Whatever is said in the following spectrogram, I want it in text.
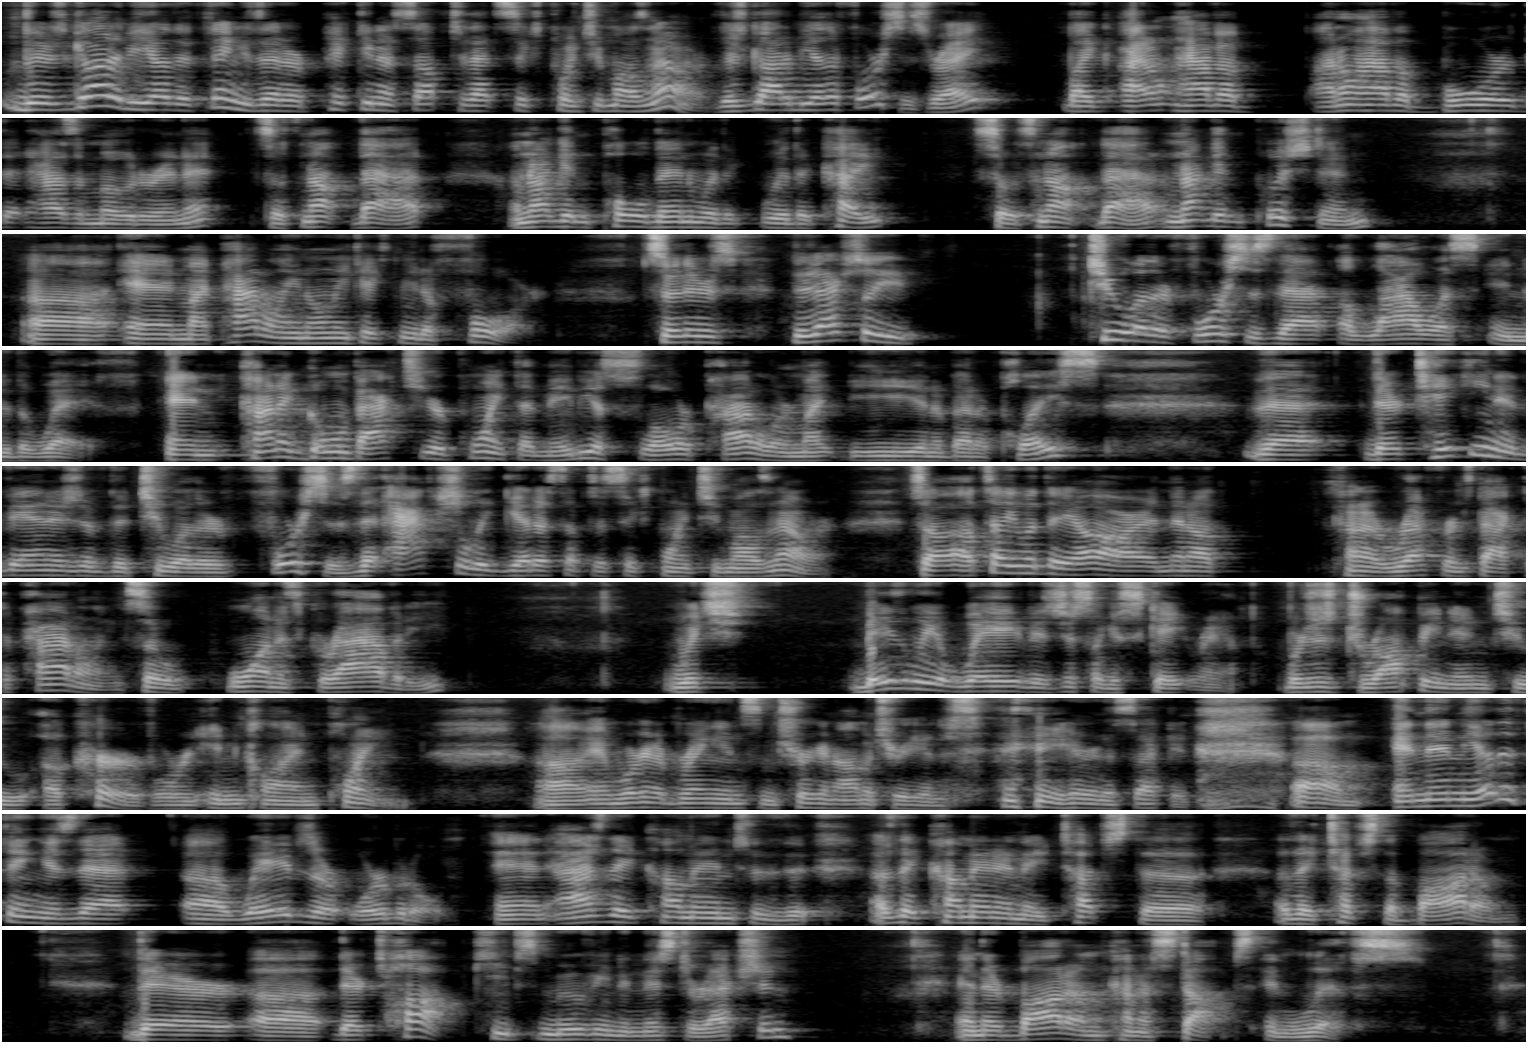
there's got to be other things that are picking us up to that 6.2 miles an hour. There's got to be other forces, right? Like I don't have a I don't have a board that has a motor in it, so it's not that. I'm not getting pulled in with a, with a kite, so it's not that. I'm not getting pushed in, uh, and my paddling only takes me to four. So there's there's actually two other forces that allow us into the wave. And kind of going back to your point that maybe a slower paddler might be in a better place, that they're taking advantage of the two other forces that actually get us up to 6.2 miles an hour. So I'll tell you what they are, and then I'll kind of reference back to paddling. So one is gravity, which basically a wave is just like a skate ramp. We're just dropping into a curve or an inclined plane. Uh, and we're going to bring in some trigonometry in a, here in a second. Um, and then the other thing is that uh, waves are orbital, and as they come into the as they come in and they touch the as they touch the bottom, their uh, their top keeps moving in this direction, and their bottom kind of stops and lifts,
